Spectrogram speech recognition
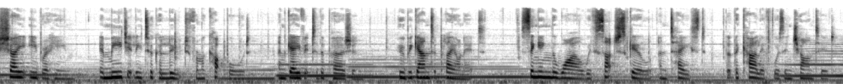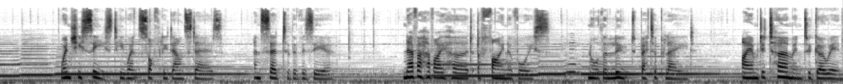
Shaykh Ibrahim immediately took a lute from a cupboard and gave it to the Persian, who began to play on it, singing the while with such skill and taste that the Caliph was enchanted. When she ceased, he went softly downstairs and said to the vizier, Never have I heard a finer voice, nor the lute better played. I am determined to go in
